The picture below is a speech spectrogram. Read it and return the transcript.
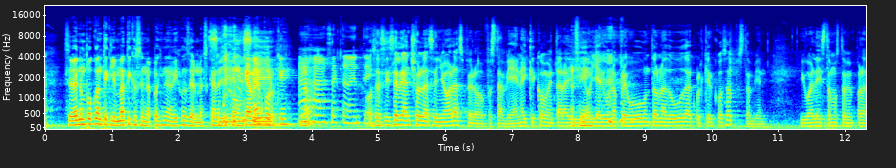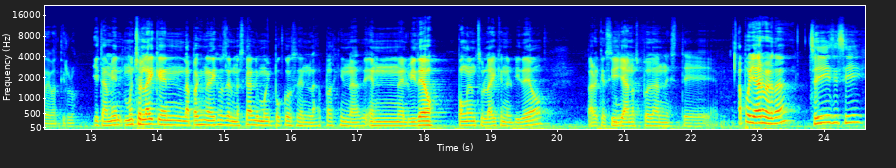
se ven un poco anticlimáticos en la página de hijos del mezcal. así Sí, como que amén, sí. ¿por qué? ¿No? Ajá, exactamente. O sea, sí es el gancho las señoras, pero pues también hay que comentar ahí, Sí. oye, alguna pregunta, una duda, cualquier cosa, pues también. Igual ahí estamos también para debatirlo. Y también mucho like en la página de Hijos del Mezcal y muy pocos en la página, de- en el video. Pongan su like en el video para que así ya nos puedan este apoyar, ¿verdad? Sí, sí, sí.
